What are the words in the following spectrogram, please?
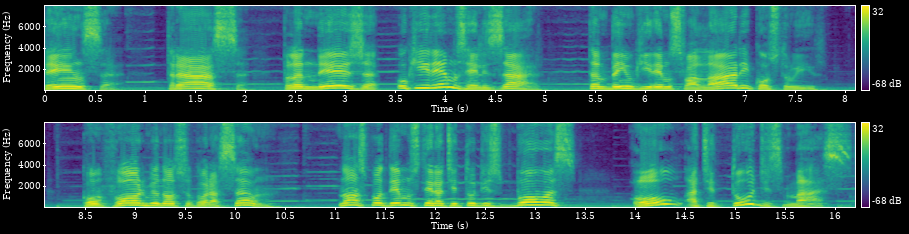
pensa, traça, planeja o que iremos realizar, também o que iremos falar e construir. Conforme o nosso coração, nós podemos ter atitudes boas ou atitudes más.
